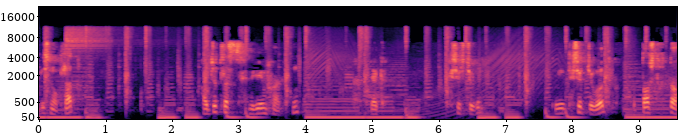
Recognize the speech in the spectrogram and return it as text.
Ингэж нуглаад хажуу талаас нэг юм харагдана. Яг тэгшэрч өгнө. Тэгээд тэгшэрч өгөөд доошлохтой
